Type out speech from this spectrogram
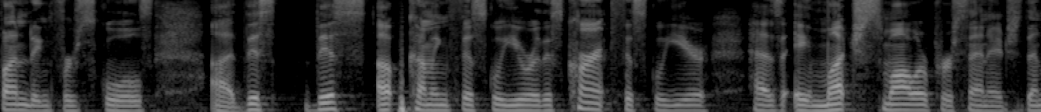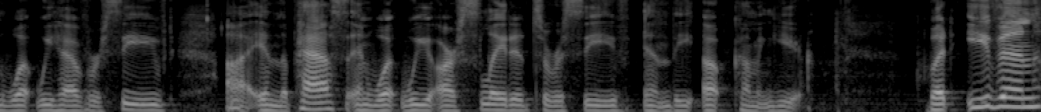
funding for schools, uh, this this upcoming fiscal year or this current fiscal year has a much smaller percentage than what we have received uh, in the past and what we are slated to receive in the upcoming year. But even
